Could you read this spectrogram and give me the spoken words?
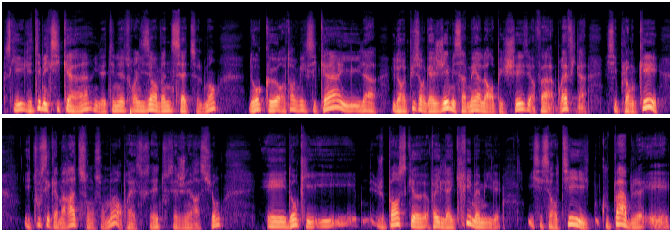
parce qu'il était mexicain, hein. il a été naturalisé en 27 seulement. Donc, euh, en tant que Mexicain, il, a, il aurait pu s'engager, mais sa mère l'a empêché. Enfin, bref, il, il s'est planqué. Et tous ses camarades sont, sont morts, presque, vous savez, toute cette génération. Et donc, je pense que, enfin, il l'a écrit même, il, il s'est senti coupable. Et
